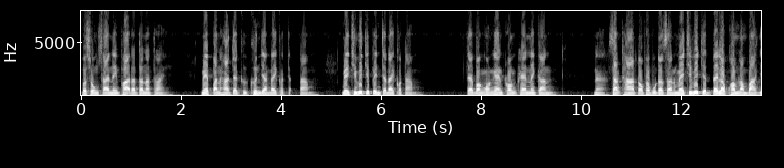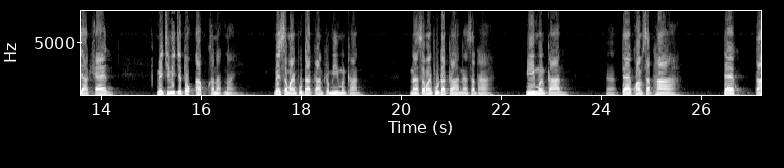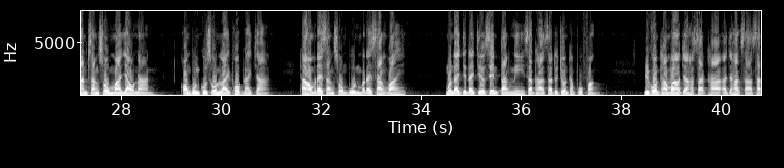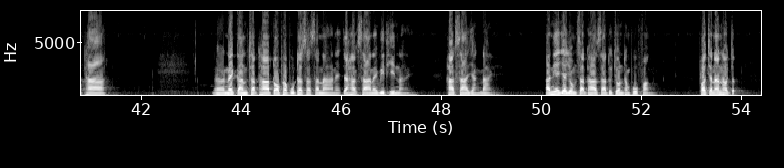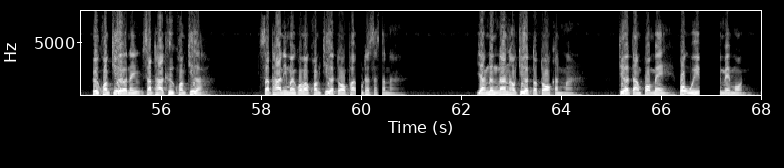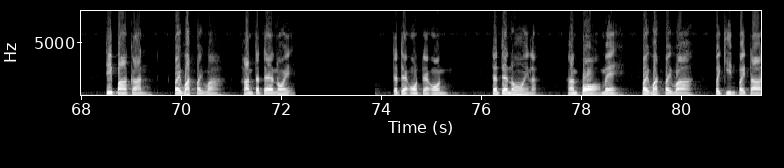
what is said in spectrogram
ประสงค์สายในพระรัตนตรัย แม้ปัญหาจะขึ้นอย่างใดก็ตาม แม้ชีวิตจะเป็นจะใดก็ตาม แต่บางงอนแง่นคลอนแคลนในการนะสักทาต่อพระพุทธศาสนาแม้ชีวิตจะได้รับความลำบากยากแค้นแม้ชีวิตจะตกอัพขนาดไหน แม้สมัยพุทธกาลก็มีเหมือนกันนะสมัยพุทธกาลนะศรัทธามีเหมือนกันแต่ความศรัทธาแต่การสั่งสมมายาวนาน ของบุญกุศลหลายภพหลายชาติ ถ้าเราไม่ได้สั่งสมบุญไม่ได้สร้างไว้ เมื่อใดจะได้เจอเส้นตังนี้ศรัทธาสาธุชนท่านผู้ฟัง มีคนถามว่าเขาจะศรัทธาอาจจะรักษาศรัทธาในการศรัทธาต่อพระพุทธศาสนาเนี่ยจะรักษาในวิธีไหนรักษาอย่างใดอันนี้ญาโยมศรัทธาสาธุชนท่านผู้ฟัง เพราะฉะนั้นเขาจะคือความเชื่อในศรัทธาคือความเชื่อ ศรัทธานี้หมายความว่าความเชื่อต่อพระพุทธศาสนา อย่างหนึ่งนั้นเขาเชื่อต่อๆกันมา เชื่อตามพ่อแม่พ่ออุ้ยแม่มอน ที่ปาการไปวัดไปวาหันตั้งแต่น้อยตั้งแต่อ่อนแต่อ่อนตั้งแต่น้อยละหันป่อแม่ ไปวัดไปวา ไปกินไปตาน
